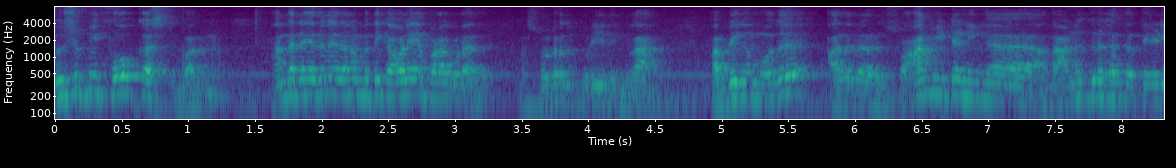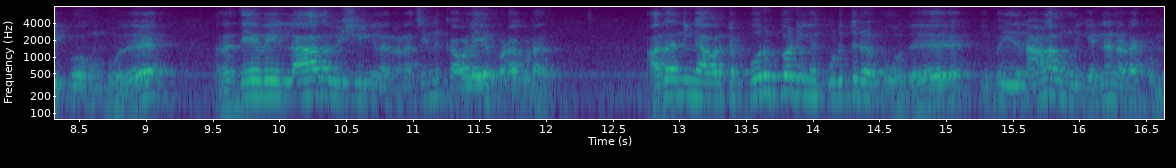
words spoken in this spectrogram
யூ ஷுட் பி ஃபோக்கஸ்ட் பாருங்கள் அந்த டயத்தில் இதெல்லாம் பற்றி கவலையே படக்கூடாது. நான் சொல்கிறது புரியுதுங்களா? அப்படிங்கும்போது அதில் சுவாமிகிட்ட நீங்கள் அந்த அனுகிரகத்தை தேடி போகும்போது அந்த தேவையில்லாத விஷயங்களை நினச்சின்னு கவலையே படக்கூடாது. அதை நீங்கள் அவர்கிட்ட பொறுப்பை நீங்கள் கொடுத்துற போது இப்போ இதனால் உங்களுக்கு என்ன நடக்கும்?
